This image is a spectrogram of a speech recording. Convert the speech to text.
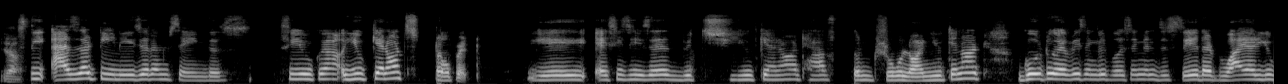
yeah See, as a teenager, I'm saying this. See, you can you cannot stop it. ये ऐसी चीज है which you cannot have control on. You cannot go to every single person and just say that why are you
